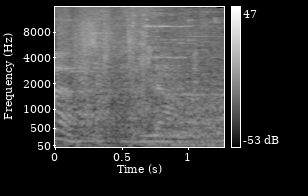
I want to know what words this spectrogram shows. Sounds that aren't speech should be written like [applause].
First love.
